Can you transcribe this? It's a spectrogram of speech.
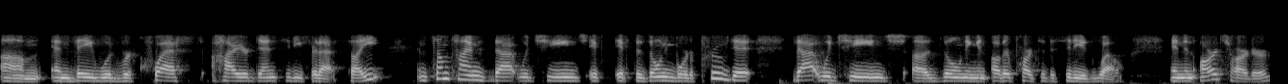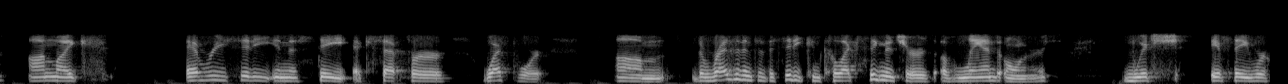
um, and they would request higher density for that site. And sometimes that would change if, if the zoning board approved it, that would change uh, zoning in other parts of the city as well. And in our charter, unlike every city in the state except for Westport, um, the residents of the city can collect signatures of landowners, which if they rec-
